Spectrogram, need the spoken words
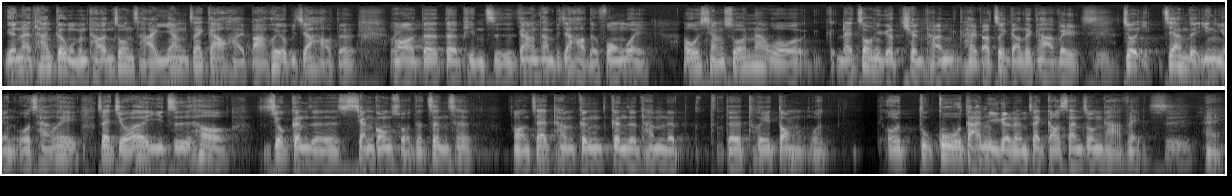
原来它跟我们台湾种茶一样，在高海拔会有比较好的哦的的品质，这样它比较好的风味。我想说，那我来种一个全台海拔最高的咖啡，是就这样的因缘，我才会在九二一之后。就跟着乡公所的政策，哦，在他们跟跟着他们的的推动，我我独孤单一个人在高山种咖啡。是，哎，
